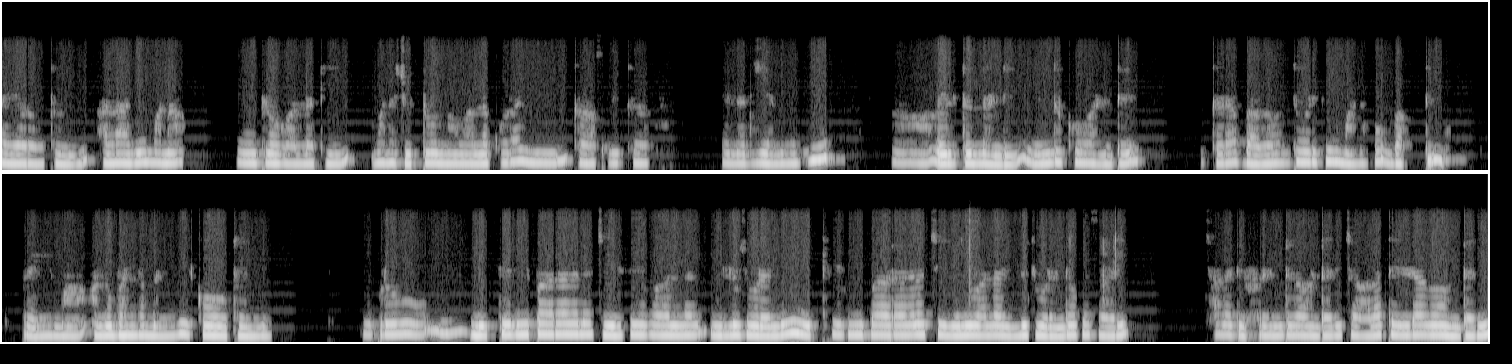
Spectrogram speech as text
తయారవుతుంది. అలాగే మన ఇంట్లో వాళ్ళకి మన చుట్టూ ఉన్న వాళ్ళకు కూడా ఈ కాస్మిక్ ఎనర్జీ అనేది వెళ్తుందండి. ఎందుకు అంటే ఇక్కడ భగవంతుడికి మనకు భక్తి ప్రేమ అనుబంధం అనేది ఎక్కువ అవుతుంది. ఇప్పుడు నిత్య దీపారాధన చేసే వాళ్ళ ఇల్లు చూడండి. నిత్య దీపారాధన చేయని వాళ్ళ ఇల్లు చూడండి. ఒకసారి చాలా డిఫరెంట్గా ఉంటుంది. చాలా తేడాగా ఉంటుంది.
